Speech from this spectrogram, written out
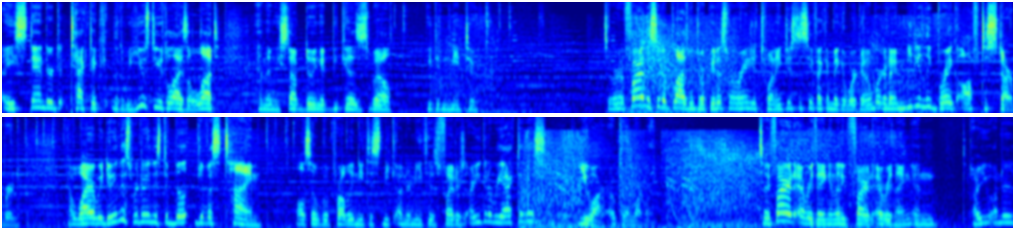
a standard tactic that we used to utilize a lot, and then we stopped doing it because, well, we didn't need to. So we're going to fire the pseudoplasma torpedoes from a range of 20 just to see if I can make it work, and then we're going to immediately break off to starboard. Now, why are we doing this? We're doing this to give us time. Also, we'll probably need to sneak underneath his fighters. Are you going to react to this? You are. Okay, lovely. So he fired everything, and then he fired everything, and are you under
